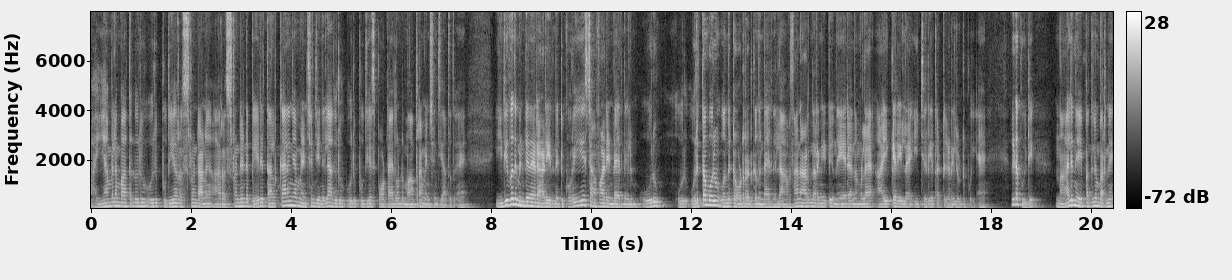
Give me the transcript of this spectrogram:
പയ്യാമ്പലം ഭാഗത്തുള്ള ഒരു ഒരു പുതിയ റെസ്റ്റോറന്റ് ആണ്. ആ റെസ്റ്റോറന്റിന്റെ പേര് തൽക്കാലം ഞാൻ മെൻഷൻ ചെയ്യുന്നില്ല. അതൊരു ഒരു പുതിയ സ്പോട്ട് ആയതുകൊണ്ട് മാത്രം മെൻഷൻ ചെയ്യാത്തത്. ഇരുപത് മിനിറ്റ് നേരം ആടെ ഇരുന്നിട്ട് കുറേ സ്റ്റാഫ് ആടെ ഉണ്ടായിരുന്നെങ്കിലും ഒരു ഒരു ഒരുത്തം പോലും വന്നിട്ട് ഓർഡർ എടുക്കുന്നുണ്ടായിരുന്നില്ല. അവസാനം നിന്ന് ഇറങ്ങിയിട്ട് നേരെ നമ്മളെ ആയിക്കരയുള്ള ഈ ചെറിയ തട്ടുകടയിലോട്ട് പോയി. ഏ ഇവിടെ പോയിട്ട് നാല് നെയ്പ്പത്തിലും പറഞ്ഞ്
